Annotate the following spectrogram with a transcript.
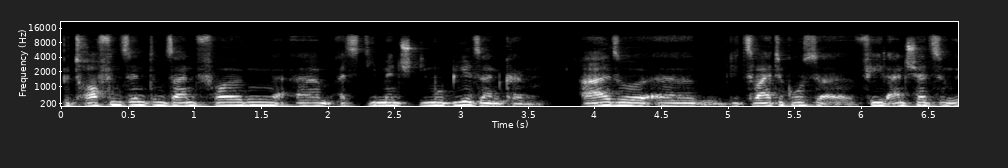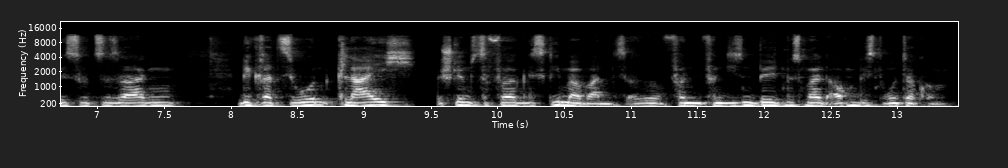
betroffen sind und seinen Folgen, äh, als die Menschen, die mobil sein können. Also äh, die zweite große Fehleinschätzung ist sozusagen Migration gleich schlimmste Folge des Klimawandels. Also von, von diesem Bild müssen wir halt auch ein bisschen runterkommen.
